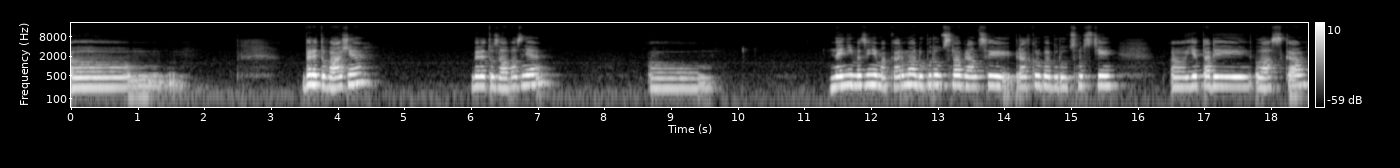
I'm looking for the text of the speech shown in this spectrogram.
Uh, bere to vážně, bere to závazně, uh, není mezi něma karma do budoucna v rámci krátkodobé budoucnosti Eh, je tady láska,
